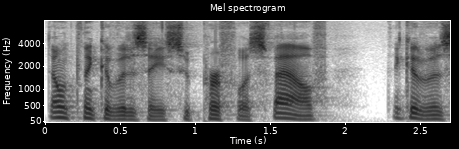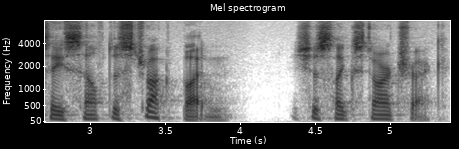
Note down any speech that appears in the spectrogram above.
Don't think of it as a superfluous valve, think of it as a self destruct button. It's just like Star Trek.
